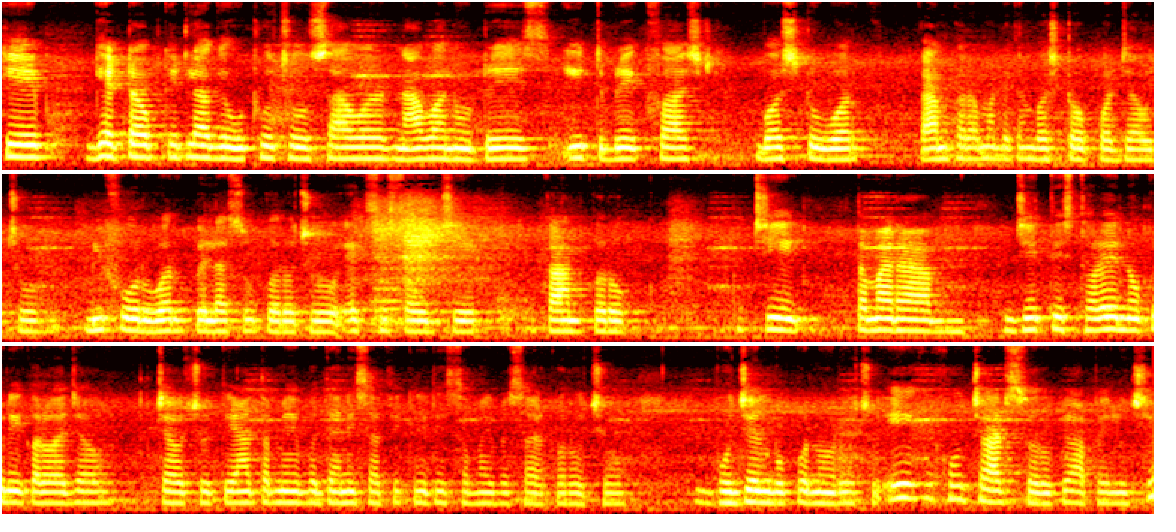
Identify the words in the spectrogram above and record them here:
કે ગેટઅપ કેટલા વાગે ઉઠો છો શાવર નાવાનો dress eat breakfast bus to work કામ કરવા માટે તમે બસ સ્ટોપ પર જાઓ છો. બિફોર વર્ક પહેલાં શું કરો છો? એક્સરસાઇઝ છે કામ કરો પછી તમારા જે તે સ્થળે નોકરી કરવા જાઓ જાઓ છો, ત્યાં તમે બધાની સાથે કેવી રીતે સમય પસાર કરો છો? ભોજન બપોરનો રહો છો? એ હું ચાર્ટ સ્વરૂપે આપેલું છે.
